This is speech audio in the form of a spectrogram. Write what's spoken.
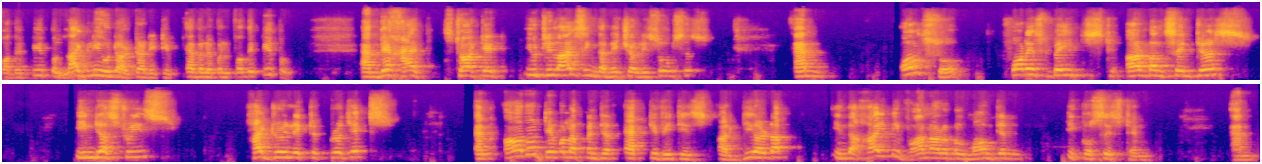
for the people, livelihood alternative available for the people. And they have started utilizing the natural resources. And also forest-based urban centers, industries, hydroelectric projects, and other developmental activities are geared up in the highly vulnerable mountain ecosystem. And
